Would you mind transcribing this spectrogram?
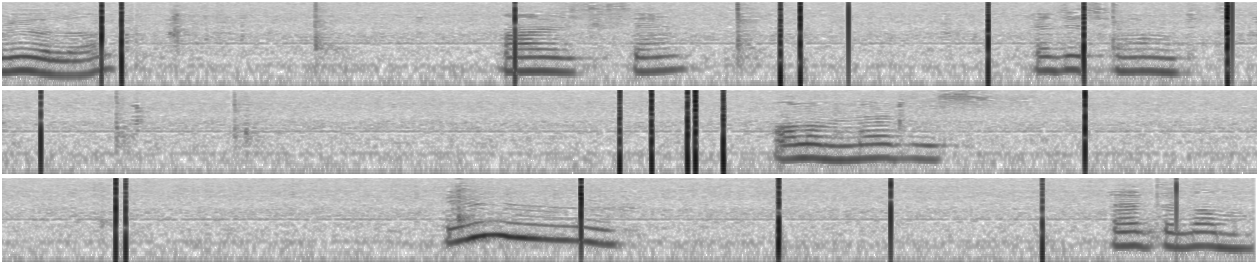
Oluyor lan. Neredesin? Neredesin oğlum? Oğlum neredesin? Nerede lan? bu?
